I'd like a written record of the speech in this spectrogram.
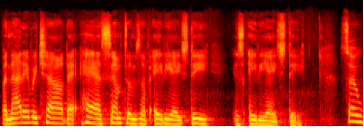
But not every child that has symptoms of ADHD is ADHD. So,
